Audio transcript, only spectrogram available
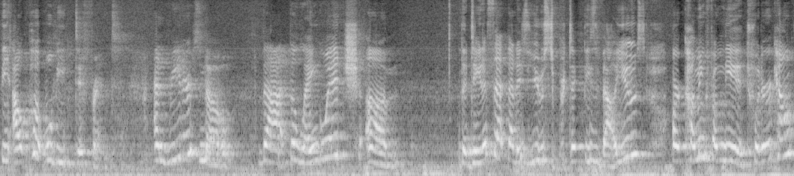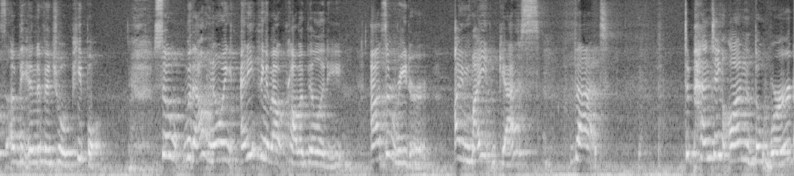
the output will be different. And readers know that the language, um, the data set that is used to predict these values are coming from the Twitter accounts of the individual people. So without knowing anything about probability, as a reader, I might guess that depending on the word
